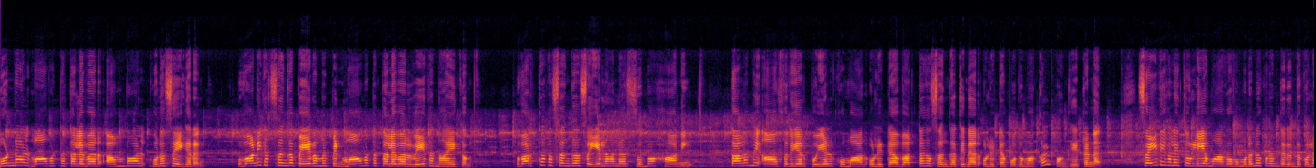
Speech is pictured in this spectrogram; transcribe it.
முன்னாள் மாவட்ட தலைவர் அம்பாள் குணசேகரன் வணிகர் சங்க பேரமைப்பின் மாவட்ட தலைவர் வேதநாயகம் வர்த்தக சங்க செயலாளர் சுபஹானி தலைமை ஆசிரியர் புயல்குமார் உள்ளிட்ட வர்த்தக சங்கத்தினர் உள்ளிட்ட பொதுமக்கள் பங்கேற்றனர். செய்திகளை துல்லியமாகவும் உடனுக்குடன் தெரிந்து கொள்ள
